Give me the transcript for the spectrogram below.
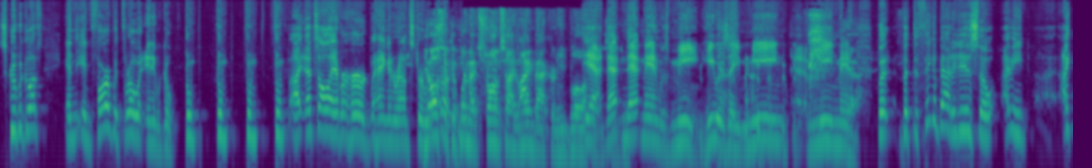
scuba gloves, and and Favre would throw it and it would go boom, thump, thump, thump. I, that's all I ever heard hanging around Sterling. You also Sharpe. could put him at strong side linebacker and he'd blow up. Yeah, that season. that man was mean. He was yeah. a mean, a mean man. Yeah. But but the thing about it is though, I mean, I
